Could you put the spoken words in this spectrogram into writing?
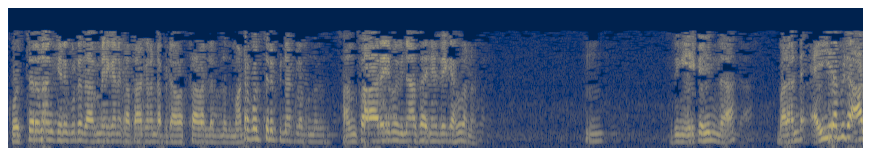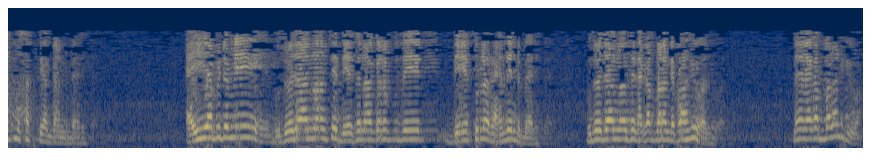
කොච්චරනම් කෙනෙකුට ධර්මය ගැන කතා කරන්න අපිට අවස්ථාවක් ලැබුණාද මට කොච්චර පිනක් ලැබුණාද සංසාරේම විනාශයි නේද ඒක ඇහුවනම් හ්ම් ඉතින් ඒකින්ද බලන්න ඇයි අපිට ආත්ම ශක්තියක් ගන්න බැරි ඇයි අපිට මේ බුදුරජාන් වහන්සේ දේශනා කරපු දේ දේ තුල රැඳෙන්න බැරි බුදුරජාන් වහන්සේ නැකත් බලන්න එපා කිව්වද නෑ නැකත් බලන්න කිව්වා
